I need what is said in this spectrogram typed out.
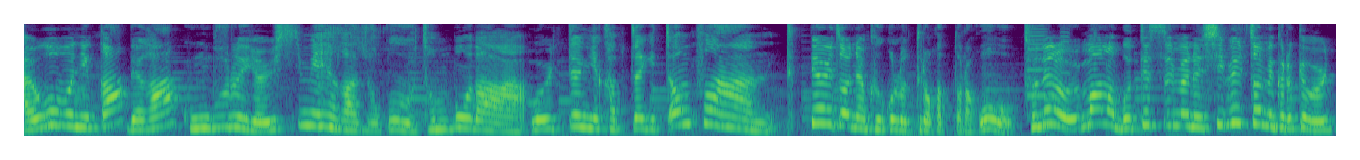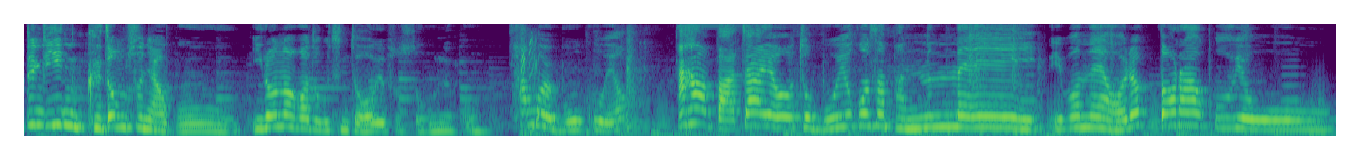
알고 보니까 내가 공부를 열심히 해가지고 전보다 월등히 갑자기 점프한 특별 전형 그걸로 들어갔더라고. 전에는 얼마나 못했으면 11점이 그렇게 월등인 그 점수냐고. 일어나가지고 진짜 어이없었어 오늘 거. 3월 뭐고요? 아 맞아요. 저 모의고사 봤는데 이번에 어렵더라고요.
